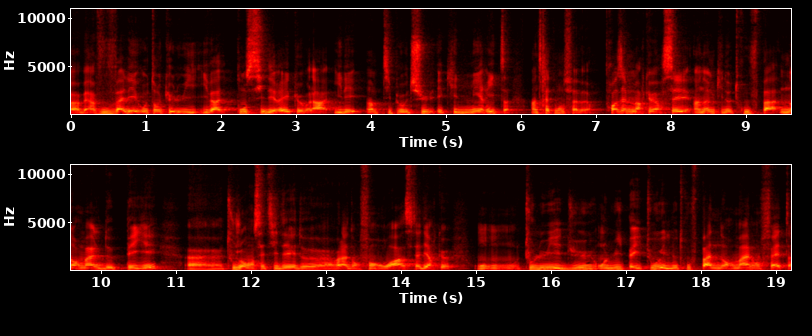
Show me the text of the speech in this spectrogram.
euh, ben, vous valez autant que lui. Il va considérer que voilà, il est un petit peu au-dessus et qu'il mérite un traitement de faveur. Troisième marqueur, c'est un homme qui ne trouve pas normal de payer. Euh, toujours dans cette idée de euh, voilà d'enfant roi, c'est-à-dire que tout lui est dû, on lui paye tout, et il ne trouve pas normal en fait,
